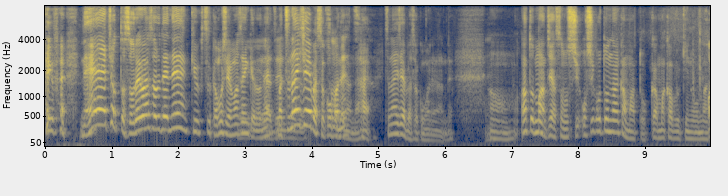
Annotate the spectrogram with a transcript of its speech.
i f i ねえちょっとそれはそれでね窮屈かもしれませんけどね。まあ繋いじゃえばそこまでなんで、ね。はい。繋いじゃえばそこまでなんで。うん、あとまあじゃあそのしお仕事仲間とか、まあ、歌舞伎の仲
